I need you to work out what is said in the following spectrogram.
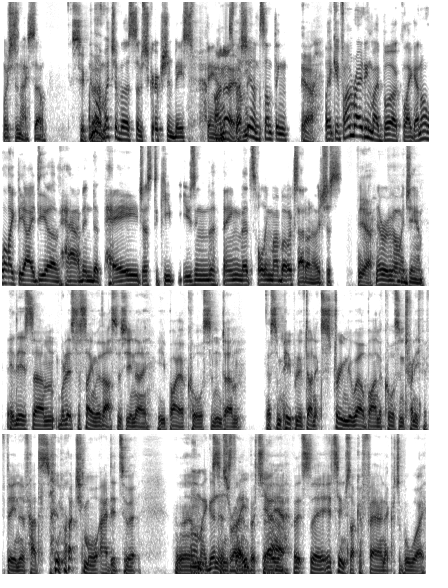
which is nice. So Super. I'm not much of a subscription based fan, especially I mean, on something. Yeah. Like if I'm writing my book, like I don't like the idea of having to pay just to keep using the thing that's holding my books. I don't know. It's just yeah, never been my jam. It is. Um, well, it's the same with us, as you know. You buy a course, and um, there's some people who've done extremely well buying the course in 2015 and have had so much more added to it. Um, oh my goodness! Right? Then. But uh, yeah, yeah it's uh, it seems like a fair and equitable way.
